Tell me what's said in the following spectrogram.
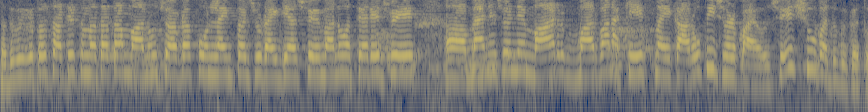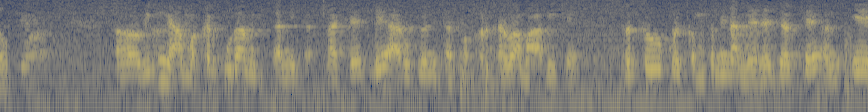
વધુ વિગતો સાથે સંવાદદાતા માનુ ચાવડા ફોન લાઈન પર જોડાઈ ગયા છે. માનુ, અત્યારે જે મેનેજરને માર, મારવાના કેસમાં એક આરોપી ઝડપાયો છે. શું વધુ વિગતો વિધિ આ મકરપુરા વિસ્તારની ઘટના છે. બે આરોપીઓની ધરપકડ કરવામાં આવી છે. પરંતુ કોઈ કંપનીના મેનેજર છે અને એ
